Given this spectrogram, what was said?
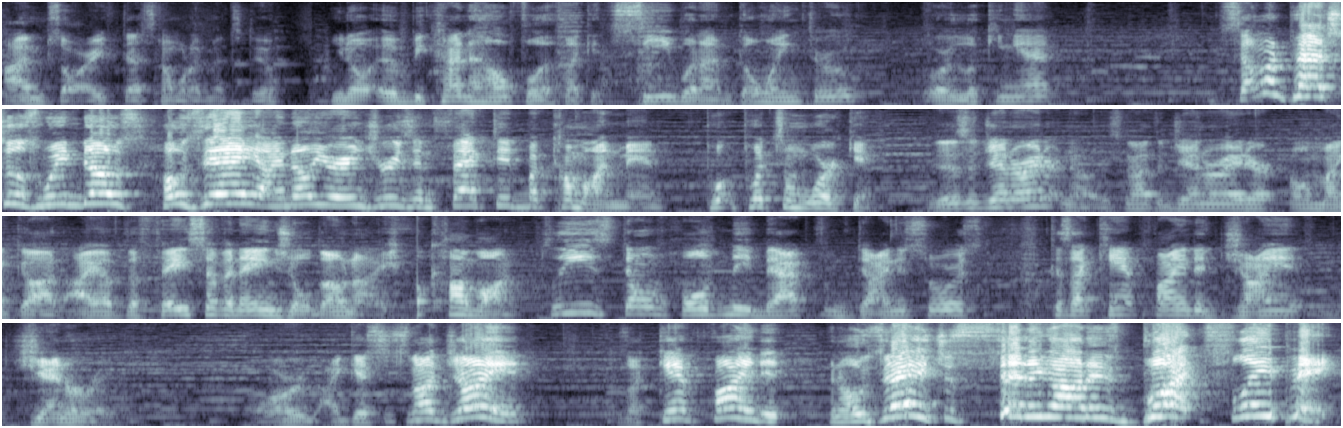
I'm sorry, that's not what I meant to do. You know, it would be kind of helpful if I could see what I'm going through or looking at. Someone patch those windows! Jose, I know your injury's infected, but come on, man. Put, put some work in. Is this a generator? No, it's not the generator. Oh my god, I have the face of an angel, don't I? Oh, come on, please don't hold me back from dinosaurs, because I can't find a giant generator. Or, I guess it's not giant, because I can't find it, and Jose is just sitting on his butt, sleeping!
